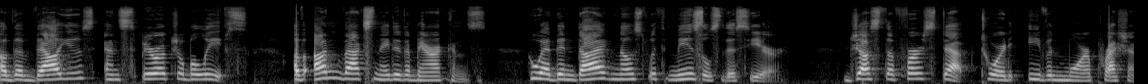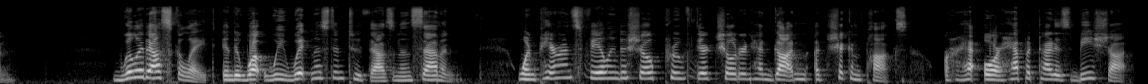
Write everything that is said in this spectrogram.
of the values and spiritual beliefs of unvaccinated Americans who have been diagnosed with measles this year just the first step toward even more oppression? Will it escalate into what we witnessed in 2007, when parents failing to show proof their children had gotten a chickenpox or, or hepatitis B shot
